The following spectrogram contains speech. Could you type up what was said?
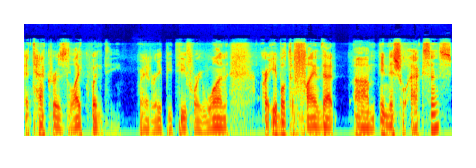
attackers like Winnti right, or APT 41, are able to find that um, initial access.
